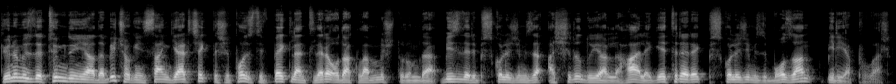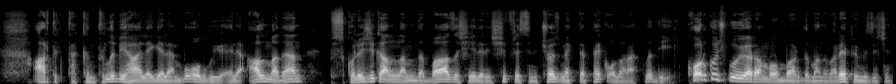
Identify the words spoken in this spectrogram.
Günümüzde tüm dünyada birçok insan gerçek dışı pozitif beklentilere odaklanmış durumda. Bizleri psikolojimize aşırı duyarlı hale getirerek psikolojimizi bozan bir yapı var. Artık takıntılı bir hale gelen bu olguyu ele almadan psikolojik anlamda bazı şeylerin şifresini çözmekte pek olanaklı değil. Korkunç bir uyaran bombardımanı var hepimiz için.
